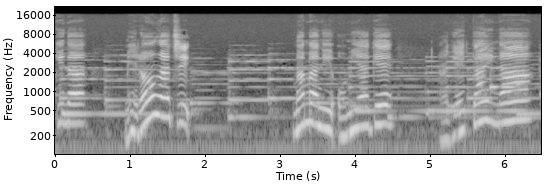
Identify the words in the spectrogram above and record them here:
きなメロン味ママにお土産あげたいな。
